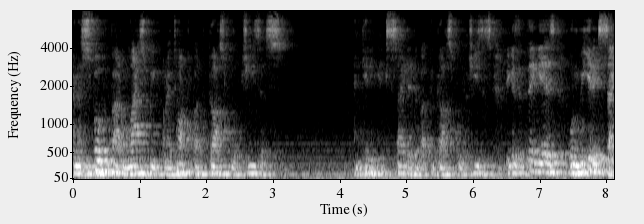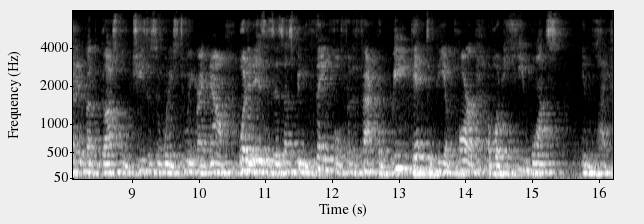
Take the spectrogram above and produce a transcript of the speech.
And I spoke about them last week when I talked about the gospel of Jesus and getting excited about the gospel of Jesus. Because the thing is, when we get excited about the gospel of Jesus and what he's doing right now, what it is is, is us being thankful for the fact that we get to be a part of what He wants in life.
